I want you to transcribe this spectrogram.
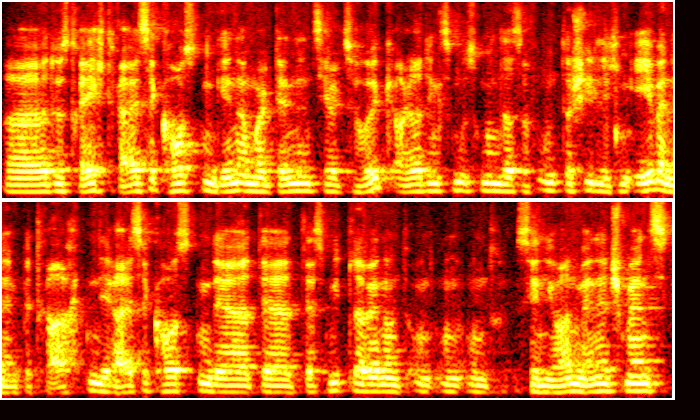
Äh, du hast recht, Reisekosten gehen einmal tendenziell zurück. Allerdings muss man das auf unterschiedlichen Ebenen betrachten. Die Reisekosten der, der, des mittleren und, und, und Seniorenmanagements,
